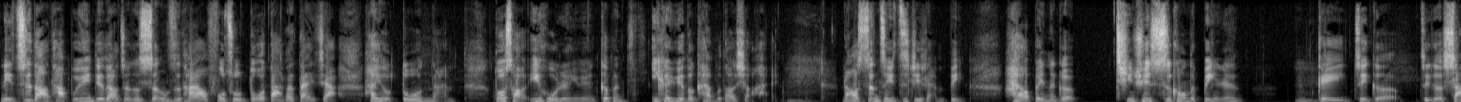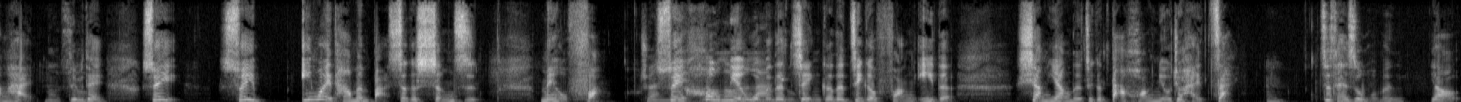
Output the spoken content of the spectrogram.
你知道他不愿意丢掉这个绳子，他要付出多大的代价？他有多难？多少医护人员根本一个月都看不到小孩，然后甚至于自己染病，还要被那个情绪失控的病人。给这个这个伤害，对不对？所以，所以，因为他们把这个绳子没有放，所以后面我们的整个的这个防疫的像样的这个大黄牛就还在。嗯，这才是我们要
